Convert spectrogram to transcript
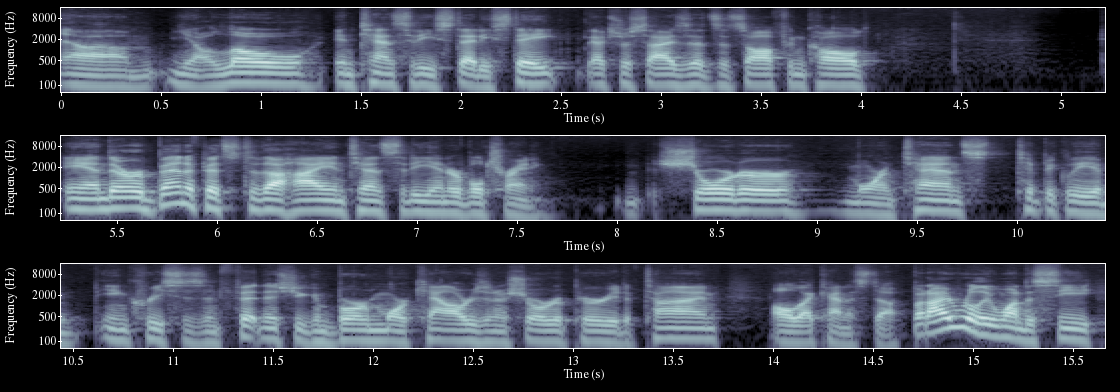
Um, you know, low intensity, steady state exercise, as it's often called. And there are benefits to the high intensity interval training shorter, more intense, typically increases in fitness. You can burn more calories in a shorter period of time, all that kind of stuff. But I really wanted to see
